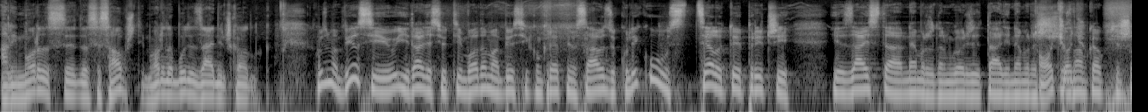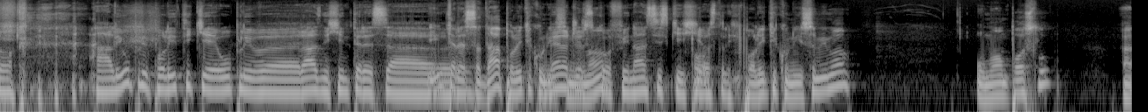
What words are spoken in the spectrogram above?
Ali mora da se, da se saopšti, mora da bude zajednička odluka. Kuzma, bio si i dalje si u tim vodama, bio si konkretno i u Savezu. Koliko u celoj toj priči je zaista, ne moraš da nam govoriš detalje, ne moraš, Hoću, znam kako ćeš ovo, ali upliv politike, upliv e, raznih interesa, e, Interesa da, politiku nisam menadžersko, imao. finansijskih i Po- ostalih. Politiku nisam imao u mom poslu. Uh,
